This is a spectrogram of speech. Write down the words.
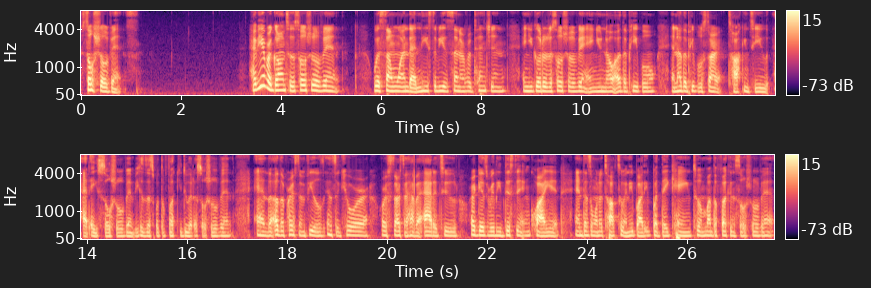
social events. Have you ever gone to a social event with someone that needs to be the center of attention and you go to the social event and you know other people and other people start talking to you at a social event because that's what the fuck you do at a social event and the other person feels insecure or starts to have an attitude or gets really distant and quiet and doesn't want to talk to anybody but they came to a motherfucking social event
